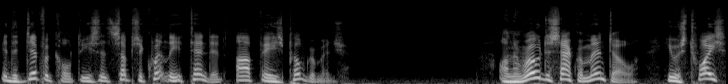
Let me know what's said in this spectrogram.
in the difficulties that subsequently attended Ah Fe's pilgrimage. On the road to Sacramento, he was twice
